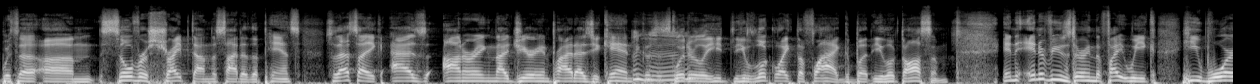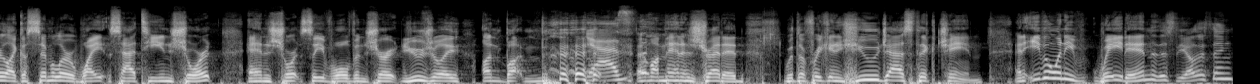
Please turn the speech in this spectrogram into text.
with a um, silver stripe down the side of the pants. So that's like as honoring Nigerian pride as you can because it's literally he, he looked like the flag, but he looked awesome. In interviews during the fight week, he wore like a similar white sateen short and short sleeve woven shirt, usually unbuttoned. Yes. and my man is shredded with a freaking huge ass thick chain. And even when he weighed in, this is the other thing.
